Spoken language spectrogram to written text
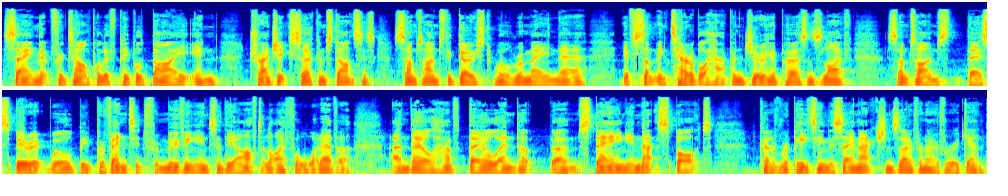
saying that, for example, if people die in tragic circumstances, sometimes the ghost will remain there. If something terrible happened during a person's life, sometimes their spirit will be prevented from moving into the afterlife or whatever, and they'll have they'll end up um, staying in that spot kind of repeating the same actions over and over again.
